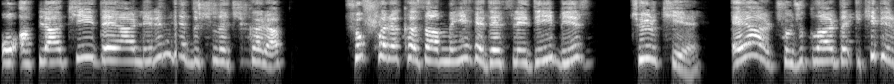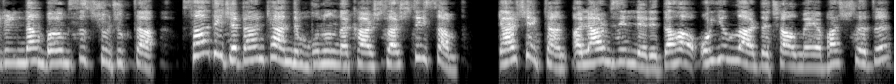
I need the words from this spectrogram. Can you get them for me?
o ahlaki değerlerin de dışına çıkarak çok para kazanmayı hedeflediği bir Türkiye. Eğer çocuklarda iki birbirinden bağımsız çocukta sadece ben kendim bununla karşılaştıysam gerçekten alarm zilleri daha o yıllarda çalmaya başladı.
